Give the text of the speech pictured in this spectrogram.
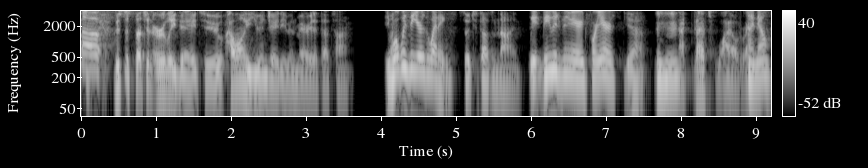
Oh, this is such an early day too. How long have you and JD been married at that time? What was the year of the wedding? So 2009. We, we had been married four years. Yeah, hmm That- that's wild, right? I know.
